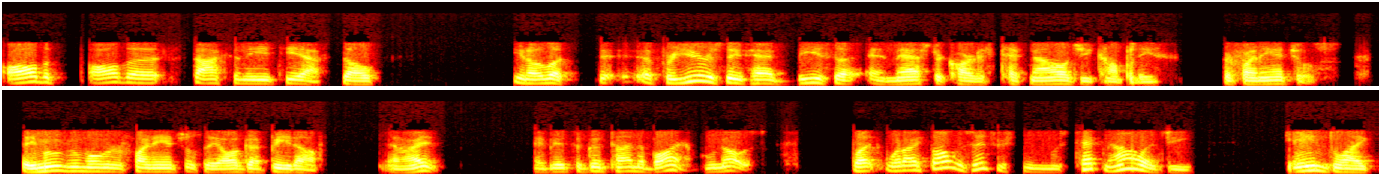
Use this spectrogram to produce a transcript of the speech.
all the all the stocks in the ETF. So you know, look, for years they've had Visa and MasterCard as technology companies for financials. They moved them over to financials, they all got beat up. All right? Maybe it's a good time to buy them. Who knows? But what I thought was interesting was technology gained like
